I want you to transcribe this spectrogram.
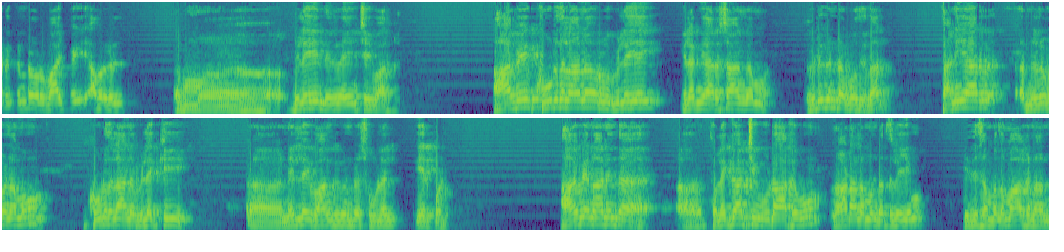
எடுக்கின்ற ஒரு வாய்ப்பை அவர்கள் விலையை நிர்ணயம் செய்வார்கள். ஆகவே கூடுதலான ஒரு விலையை இலங்கை அரசாங்கம் இடுகின்ற போதுதான் தனியார் நிறுவனமும் கூடுதலான விலைக்கு நெல்லை வாங்குகின்ற சூழல் ஏற்படும். ஆகவே நான் இந்த தொலைக்காட்சி ஊடாகவும் நாடாளுமன்றத்திலேயும் இது சம்பந்தமாக நான்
